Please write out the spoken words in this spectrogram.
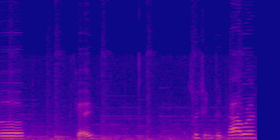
Uh... Okay. Switching to parent.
